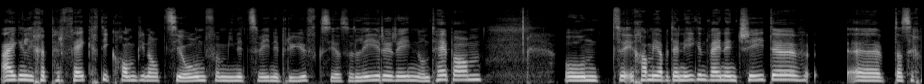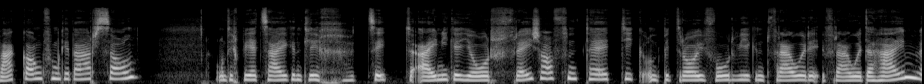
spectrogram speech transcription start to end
eigentlich eine perfekte Kombination von meinen zwei Berufen also Lehrerin und Hebamme. Und ich habe mich aber dann irgendwann entschieden, äh, dass ich weggehe vom Gebärsaal und ich bin jetzt eigentlich seit einigen Jahren freischaffend tätig und betreue vorwiegend Frauen, Frauen daheim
